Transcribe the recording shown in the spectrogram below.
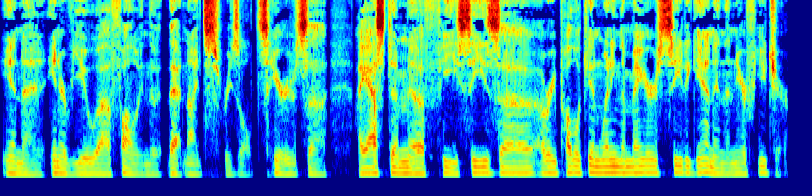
in an interview uh, following the, that night's results. Here's uh, I asked him if he sees uh, a Republican winning the mayor's seat again in the near future.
